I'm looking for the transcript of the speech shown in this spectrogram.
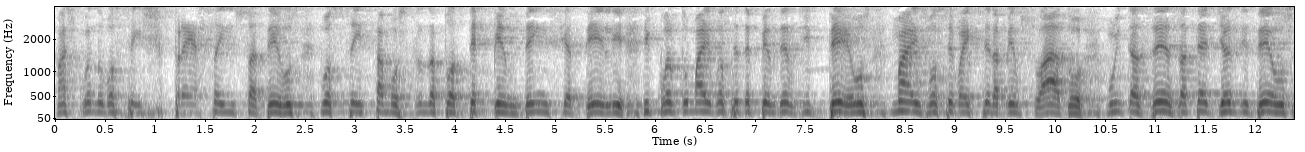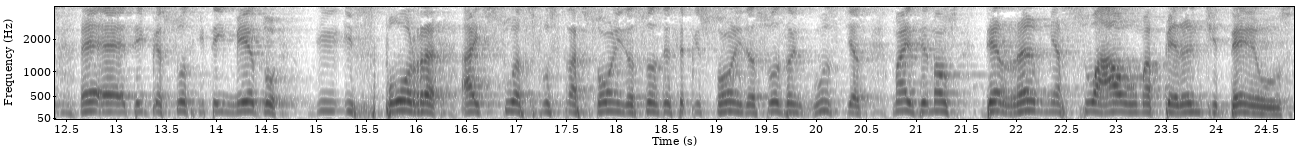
mas quando você expressa isso a Deus, você está mostrando a tua dependência dEle, e quanto mais você depender de Deus, mais você vai ser abençoado. Muitas vezes, até diante de Deus, é, é, tem pessoas que têm medo de expor as suas frustrações, as suas decepções, as suas angústias, mas irmãos, derrame a sua alma perante Deus.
